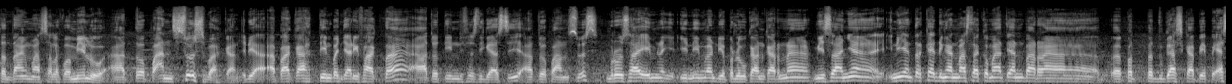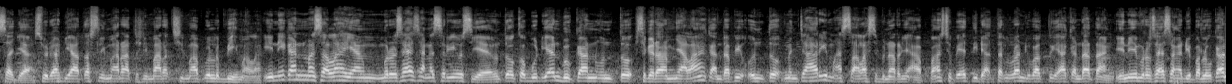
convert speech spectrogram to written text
tentang masalah pemilu atau pansus bahkan. Jadi apakah tim pencari fakta atau tim investigasi atau pansus? Menurut saya ini, ini memang diperlukan karena misalnya ini yang terkait dengan masalah kematian para eh, petugas KPPS saja sudah di atas 500, 550 lebih malah. Ini kan masalah yang menurut saya sangat serius ya untuk kemudian bukan untuk segera menyalahkan, tapi untuk mencari masalah sebenarnya apa supaya tidak terulang di waktu yang akan datang. Ini menurut saya sangat diperlukan.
